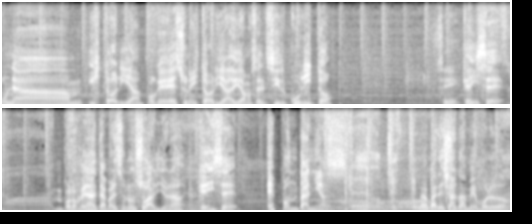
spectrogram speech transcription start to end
una mm, historia, porque es una historia, digamos, el circulito, Sí. que dice, por lo general te aparece un usuario, ¿no? Que dice espontáneas. Me apareció Chan. también, boludo.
